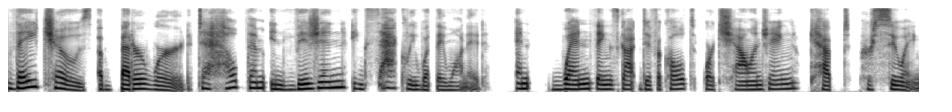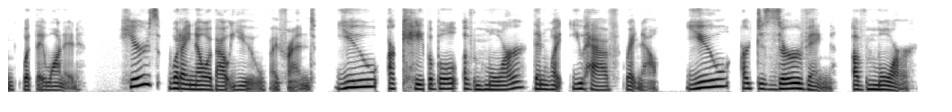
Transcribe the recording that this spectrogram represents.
They chose a better word to help them envision exactly what they wanted. And when things got difficult or challenging, kept pursuing what they wanted. Here's what I know about you, my friend. You are capable of more than what you have right now. You are deserving of more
